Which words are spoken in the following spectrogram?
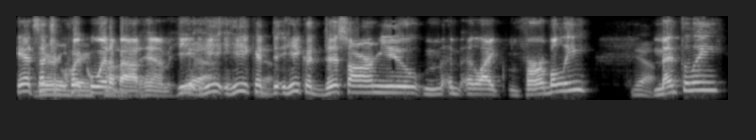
he had such very, a quick wit fun. about him. He yeah. he he could yeah. he could disarm you like verbally, yeah, mentally.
